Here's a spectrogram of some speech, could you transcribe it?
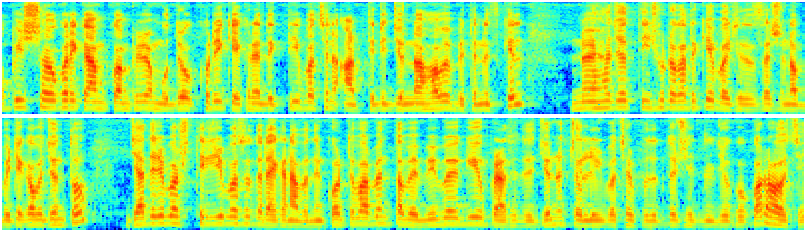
অফিস সহকারী কাম কম্পিউটার মুদ্রাক্ষরিক। এখানে দেখতেই পাচ্ছেন আটত্রিশ জন্য হবে বেতন স্কেল নয় হাজার তিনশো টাকা থেকে বাইশ হাজার চারশো নব্বই টাকা পর্যন্ত। যাদের বয়স তিরিশ বছর তারা এখানে আবেদন করতে পারবেন, তবে বিভাগীয় প্রার্থীদের জন্য চল্লিশ বছর পর্যন্ত শিথিলযোগ্য করা হয়েছে।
